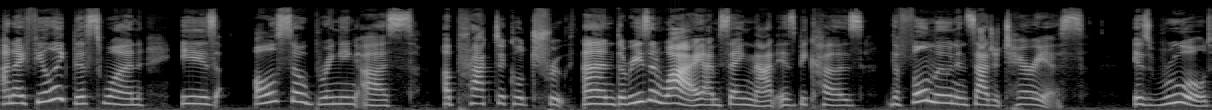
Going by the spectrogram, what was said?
And I feel like this one is also bringing us a practical truth. And the reason why I'm saying that is because the full moon in Sagittarius is ruled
